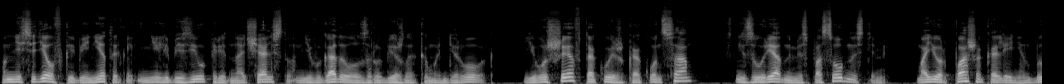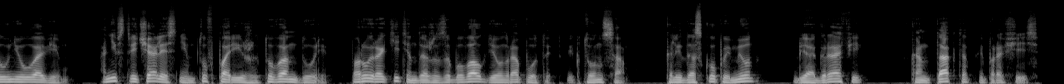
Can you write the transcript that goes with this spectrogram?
Он не сидел в кабинетах, не лебезил перед начальством, не выгадывал зарубежных командировок. Его шеф, такой же, как он сам, с незаурядными способностями, майор Паша Калинин, был неуловим. Они встречались с ним то в Париже, то в Андоре. Порой Ракитин даже забывал, где он работает и кто он сам. Калейдоскоп имен, биографий, контактов и профессий.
